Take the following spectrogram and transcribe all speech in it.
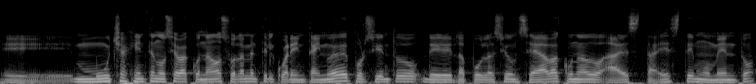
Eh, mucha gente no se ha vacunado, solamente el 49% de la población se ha vacunado hasta este momento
